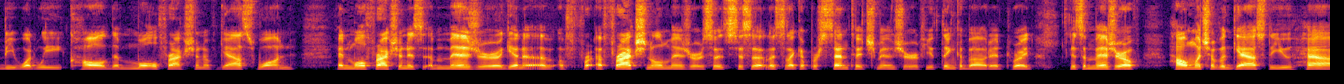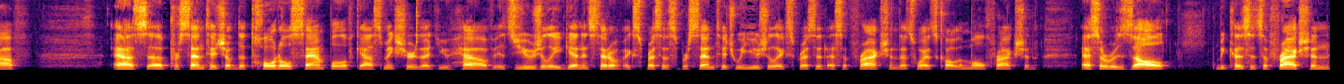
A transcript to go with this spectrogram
be what we call the mole fraction of gas 1 and mole fraction is a measure again a, a, a, fractional measure so it's just a it's like a percentage measure if you think about it right it's a measure of how much of a gas do you have as a percentage of the total sample of gas mixture that you have it's usually again instead of expressed as a percentage we usually express it as a fraction. That's why it's called a mole fraction. As a result because it's a fraction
